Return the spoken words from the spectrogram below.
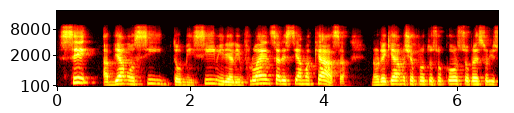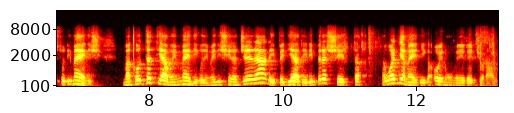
Se abbiamo sintomi simili all'influenza restiamo a casa, non rechiamoci a pronto soccorso presso gli studi medici, ma contattiamo il medico di medicina generale, i pediatri di libera scelta, la guardia medica o i numeri regionali.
